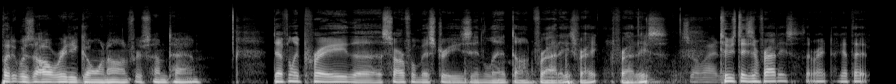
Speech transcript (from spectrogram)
but it was already going on for some time. Definitely pray the sorrowful mysteries in Lent on Fridays, right? Fridays. So Tuesdays and Fridays. Is that right? I got that?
